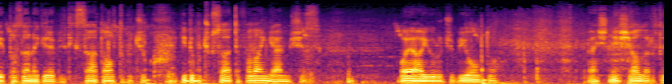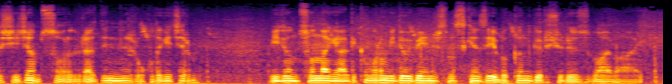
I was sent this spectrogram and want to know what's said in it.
Neyse ki Beypazarı'na girebildik. Saat altı buçuk, yedi buçuk saate falan gelmişiz. Bayağı yorucu bir yoldu. Ben şimdi eşyaları taşıyacağım. Sonra biraz dinlenir okula geçerim. Videonun sonuna geldik. Umarım videoyu beğenirsiniz. Kendinize iyi bakın. Görüşürüz. Bay bay.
